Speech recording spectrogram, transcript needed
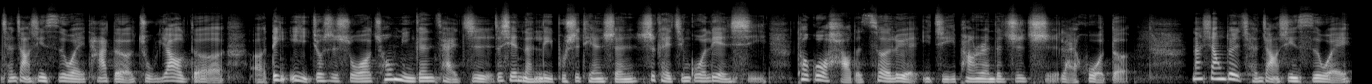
成长性思维它的主要的呃定义，就是说聪明跟才智这些能力不是天生，是可以经过练习，透过好的策略以及旁人的支持来获得。那相对成长性思维。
